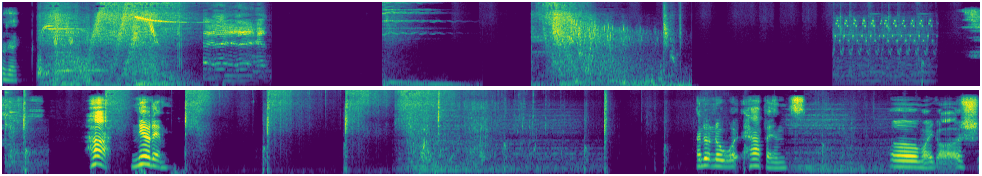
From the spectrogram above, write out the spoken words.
Okay. Ha! Nailed him! I don't know what happens. Oh my gosh.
